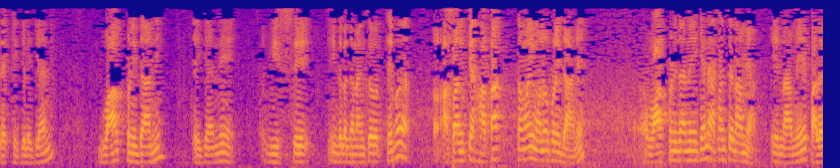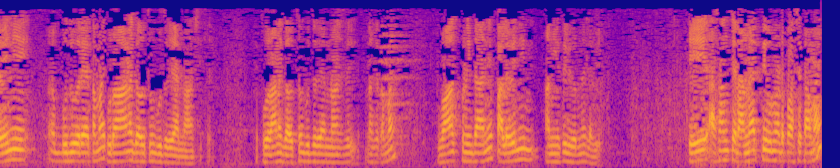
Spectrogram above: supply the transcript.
දැක්කේ කියලා කියන්නේ වාග් ප්‍රනිදානේ ඒ කියන්නේ 20 ඉඳලා ගණන් කරොත් එම අසංඛ්‍ය 7ක් තමයි මනෝ ප්‍රනිදානේ වාග් ප්‍රනිදානේ කියන්නේ අසංඛ්‍ය 9ක්. ඒ 9 පළවෙනි බුදුවරයා තමයි පුරාණ ගෞතම බුදුරජාන් වහන්සේ කියලා. පුරාණ ගෞතම බුදුරජාන් වහන්සේ ළඟ තමයි වාග් ප්‍රනිදානයේ පළවෙනි අනියත විවරණය ලැබෙන්නේ. ඒ අසංඛ්‍ය නමයක් තිබුණාට පස්සේ තමයි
